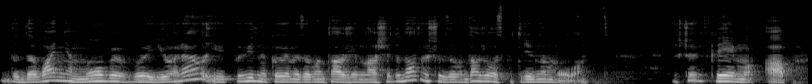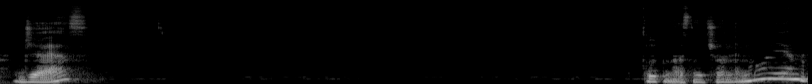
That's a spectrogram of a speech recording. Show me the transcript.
додавання мови в URL, і відповідно, коли ми завантажуємо наш додаток, щоб завантажувалась потрібна мова. Якщо відкриємо app.js, тут у нас нічого немає.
